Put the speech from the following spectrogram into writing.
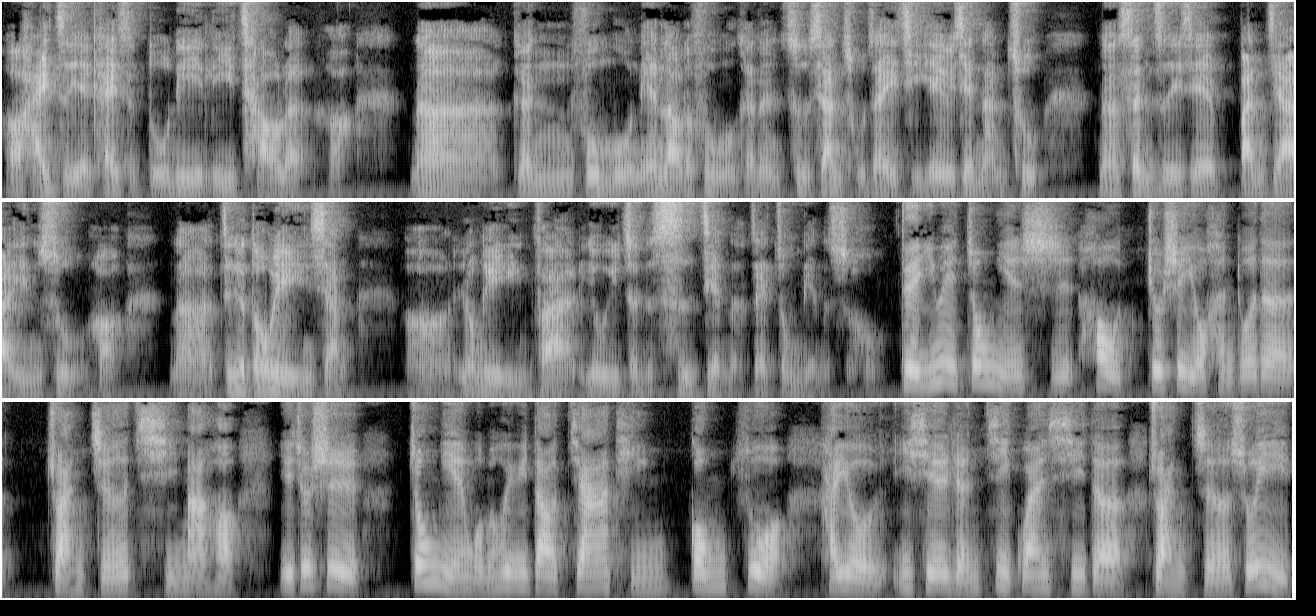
哦，孩子也开始独立离巢了啊，那跟父母年老的父母可能是相处在一起也有一些难处，那甚至一些搬家因素哈，那这个都会影响啊，容易引发忧郁症的事件呢，在中年的时候。对，因为中年时候就是有很多的转折期嘛，哈，也就是。中年我们会遇到家庭、工作，还有一些人际关系的转折，所以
